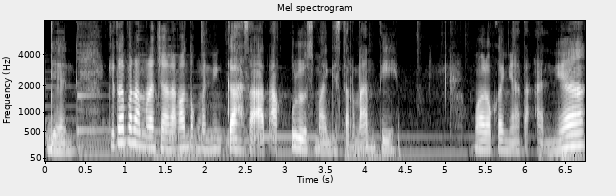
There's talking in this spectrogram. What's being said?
Dan kita pernah merencanakan untuk menikah saat aku lulus magister nanti. Walau kenyataannya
